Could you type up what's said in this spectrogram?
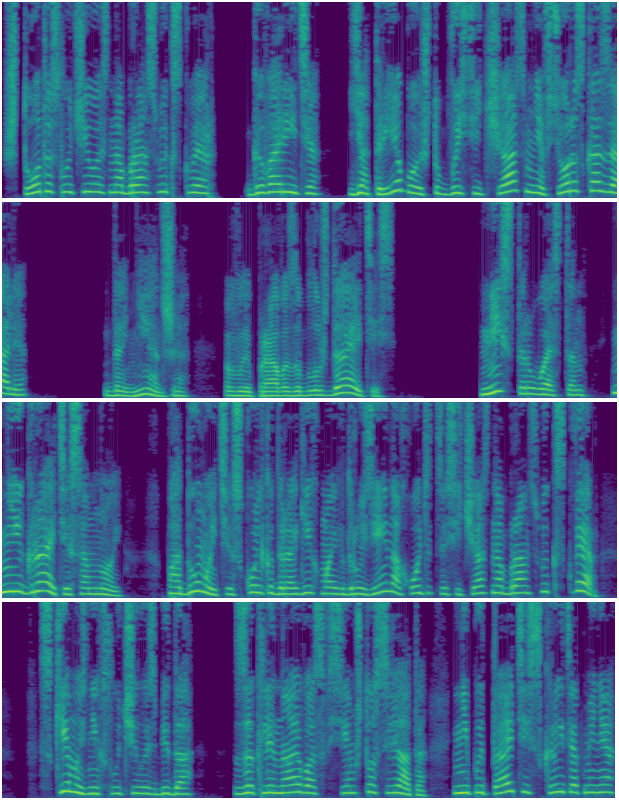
что-то случилось на Брансвик-сквер. Говорите, я требую, чтобы вы сейчас мне все рассказали. Да нет же, вы право заблуждаетесь. Мистер Уэстон, не играйте со мной. Подумайте, сколько дорогих моих друзей находится сейчас на Брансвик-сквер. С кем из них случилась беда? Заклинаю вас всем, что свято, не пытайтесь скрыть от меня.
